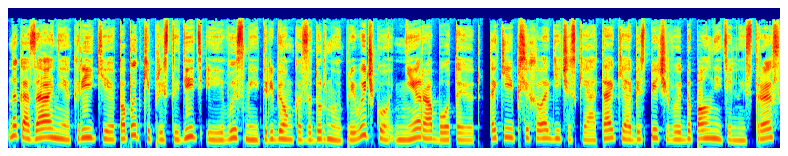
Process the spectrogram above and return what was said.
Наказания, крики, попытки пристыдить и высмеять ребенка за дурную привычку не работают. Такие психологические атаки обеспечивают дополнительный стресс,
